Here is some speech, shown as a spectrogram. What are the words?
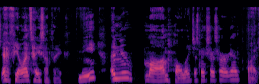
Jeffy, I want to tell you something. Me and your mom. Hold on, let me just make sure it's her again. All right.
